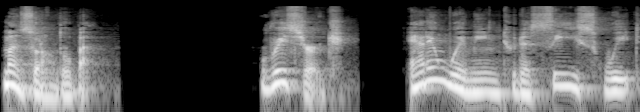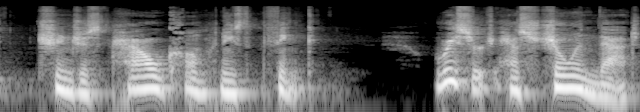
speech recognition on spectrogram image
慢速朗读版。Research adding women to the C-suite changes how companies think. Research has shown that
